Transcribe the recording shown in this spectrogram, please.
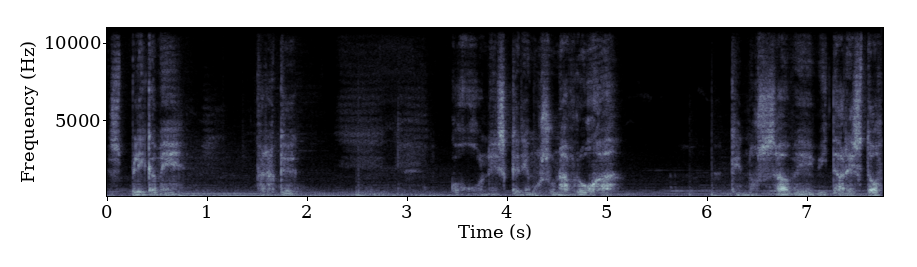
Explícame, ¿para qué cojones queremos una bruja que no sabe evitar esto?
